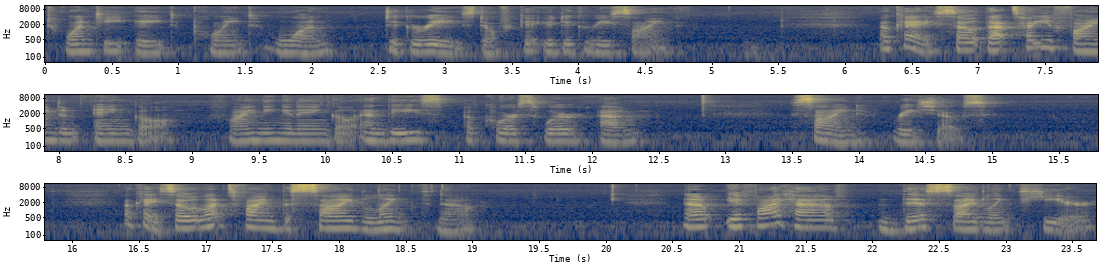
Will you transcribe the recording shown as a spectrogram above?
28.1 degrees. Don't forget your degree sign. Okay, so that's how you find an angle, finding an angle. And these, of course, were um, sine ratios. Okay, so let's find the side length now. Now, if I have this side length here,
